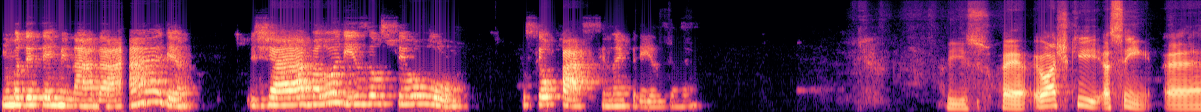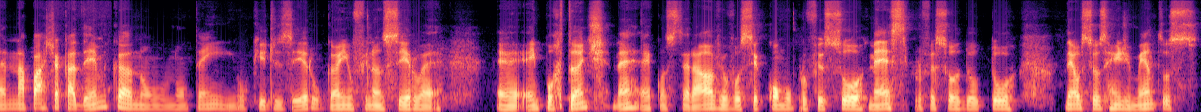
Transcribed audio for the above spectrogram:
em uma determinada área, já valoriza o seu, o seu passe na empresa, né? Isso. É, eu acho que, assim, é, na parte acadêmica não, não tem o que dizer, o ganho financeiro é, é, é, importante, né? É considerável. Você, como professor, mestre, professor, doutor, né, os seus rendimentos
